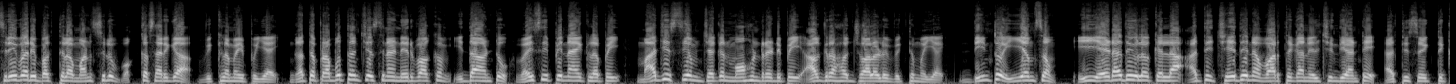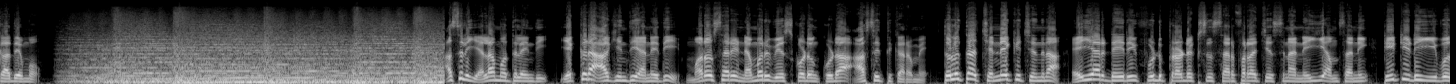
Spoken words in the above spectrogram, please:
శ్రీవారి భక్తుల మనసులు ఒక్కసారిగా వికలమైపోయాయి. గత ప్రభుత్వం చేసిన నిర్వాకం ఇదా అంటూ వైసీపీ నాయకులపై మాజీ సీఎం జగన్ మోహన్ రెడ్డిపై ఆగ్రహ జ్వాలలు వ్యక్తమయ్యాయి. దీంతో ఈ అంశం ఈ ఏడాదిలోకెల్లా అతి చేదైన వార్తగా నిలిచింది అంటే అతిశయోక్తి కాదేమో. అసలు ఎలా మొదలైంది ఎక్కడ ఆగింది అనేది మరోసారి నెమరు వేసుకోవడం కూడా ఆసక్తికరమే. తొలుత చెన్నైకి చెందిన ఏఆర్ డైరీ ఫుడ్ ప్రొడక్ట్స్ సరఫరా చేసిన నెయ్యి అంశాన్ని టీటీడీ ఈవో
